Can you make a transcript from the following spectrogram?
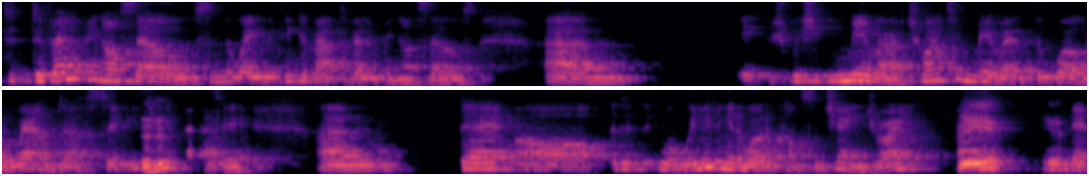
d- developing ourselves and the way we think about developing ourselves um, it, we should mirror, try to mirror the world around us. So if you think mm-hmm. about it, um, there are well, we're living in a world of constant change, right? Yeah, um, yeah, yeah. You know,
